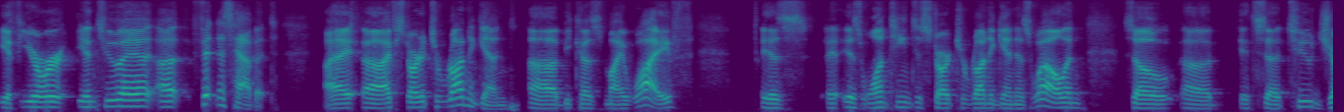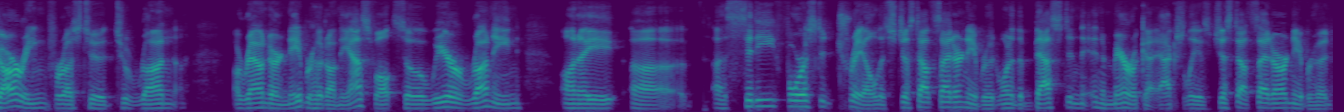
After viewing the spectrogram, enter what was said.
If you're into a, a fitness habit, I, uh, I've started to run again uh, because my wife is is wanting to start to run again as well, and so uh, it's uh, too jarring for us to to run around our neighborhood on the asphalt. So we're running on a uh, a city forested trail that's just outside our neighborhood. One of the best in in America, actually, is just outside our neighborhood.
